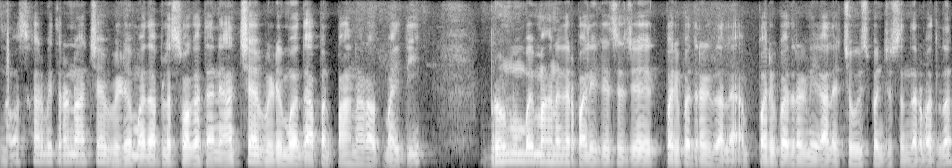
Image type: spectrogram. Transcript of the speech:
नमस्कार मित्रांनो आजच्या व्हिडिओमध्ये आपलं स्वागत आहे आणि आजच्या व्हिडिओमध्ये आपण पाहणार आहोत माहिती. बृहन्मुंबई महानगरपालिकेचं जे एक परिपत्रक झालं परिपत्रक निघालं आहे चोवीस पंचवीस संदर्भातलं.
